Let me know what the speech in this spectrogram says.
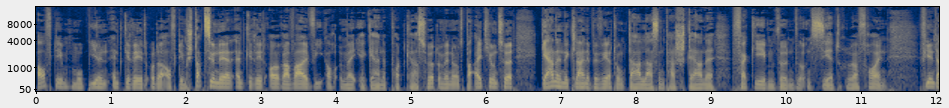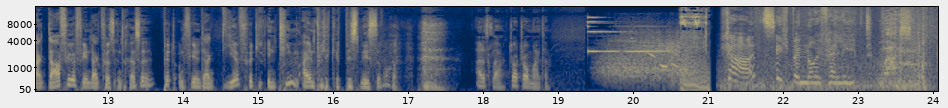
auf dem mobilen Endgerät oder auf dem stationären Endgerät eurer Wahl, wie auch immer ihr gerne Podcast hört. Und wenn ihr uns bei iTunes hört, gerne eine kleine Bewertung da lassen, ein paar Sterne vergeben, würden wir uns sehr drüber freuen. Vielen Dank dafür, vielen Dank fürs Interesse, Pitt, und vielen Dank dir für die intimen Einblicke. Bis nächste Woche. Alles klar. Ciao, ciao, Malte. Schatz, ich bin neu verliebt. Was?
